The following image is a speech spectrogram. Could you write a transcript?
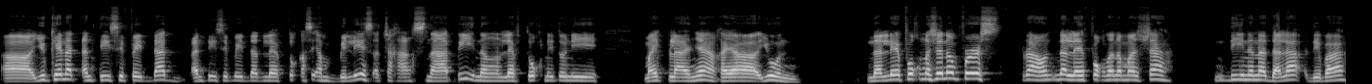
Uh, you cannot anticipate that, anticipate that left hook kasi ang bilis at saka ang snappy ng left hook nito ni Mike Plania. Kaya yun, na left hook na siya ng first round, na left hook na naman siya hindi na nadala, di ba?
